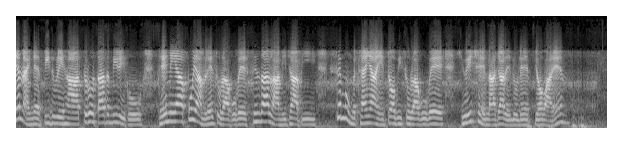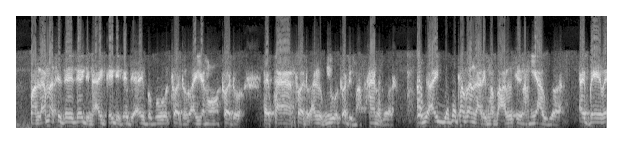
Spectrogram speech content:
ရနိုင်တဲ့ပြည်သူတွေဟာသူတို့သားသမီးတွေကိုဘယ်နေရာပို့ရမလဲဆိုတာကိုပဲစဉ်းစားလာနေကြပြီးစစ်မှုမထမ်းရရင်တော်ပြီဆိုတာကိုပဲရွေးချယ်လာကြတယ်လို့လည်းပြောပါတယ်။မလမ်းမှာစစ်စစ်ဂိတ်တွေနဲ့အဲ့ဂိတ်တွေဂိတ်တွေအဲ့ဘဘိုးအထွက်တို့အဲ့ရန်ကုန်အထွက်တို့အဲ့ ဖန်အထွက်တို့အဲ့လိုမျိုးအထွက်တွေမှာဖမ်းတယ်ပြောတာအဲ့အဲ့ရတဲ့ထောက်ကန်စာတွေမပါလို့ရှိရင်မရဘူးပြောတာအဲ့ဘယ်ပဲ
